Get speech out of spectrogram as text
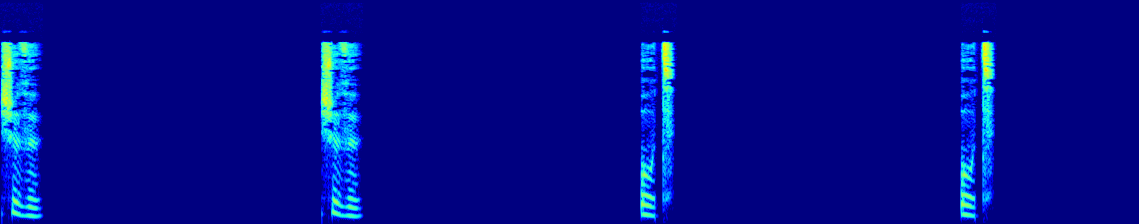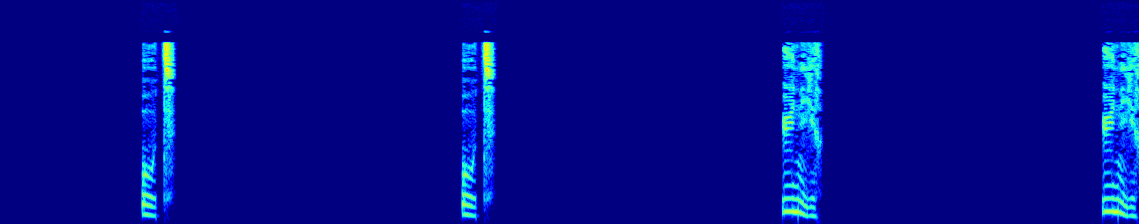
Cheveux. Cheveux. Haute. Haute. Haute. Haute. Unir. Unir.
